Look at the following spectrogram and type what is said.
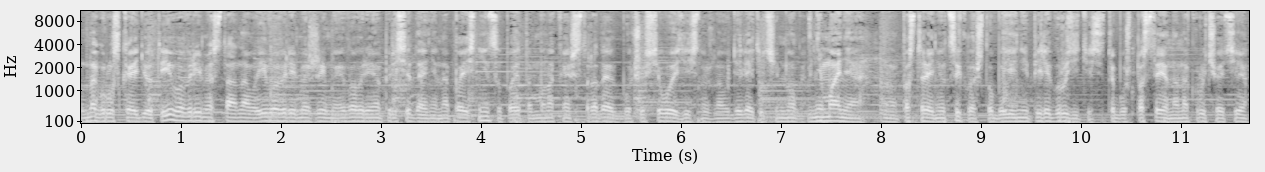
нагрузка идет и во время станова, и во время жима, и во время приседания на поясницу, поэтому она, конечно, страдает больше всего, и здесь нужно уделять очень много внимания э, построению цикла, чтобы ее не перегрузить. Если ты будешь постоянно накручивать все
